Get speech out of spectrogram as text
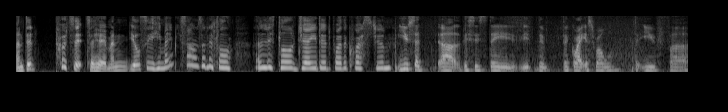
and did put it to him, and you'll see he maybe sounds a little a little jaded by the question. You said uh, this is the, the the greatest role that you've uh,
